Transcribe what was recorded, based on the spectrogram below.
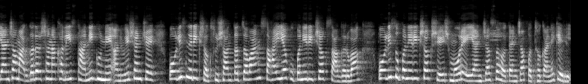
यांच्या मार्गदर्शनाखाली स्थानिक गुन्हे अन्वेषणचे पोलीस निरीक्षक सुशांत चव्हाण सहाय्यक उपनिरीक्षक सागर वाघ पोलीस उपनिरीक्षक शेष मोरे यांच्यासह त्यांच्या पथकाने केली.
